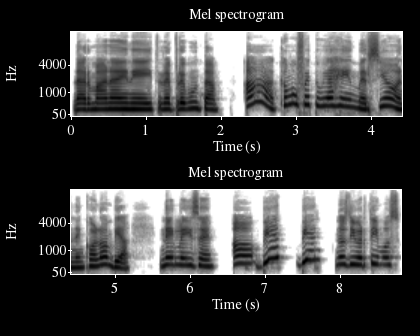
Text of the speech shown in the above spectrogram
la hermana de Nate le pregunta, ah, ¿cómo fue tu viaje de inmersión en Colombia? Nate le dice, ah, bien, bien, nos divertimos.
